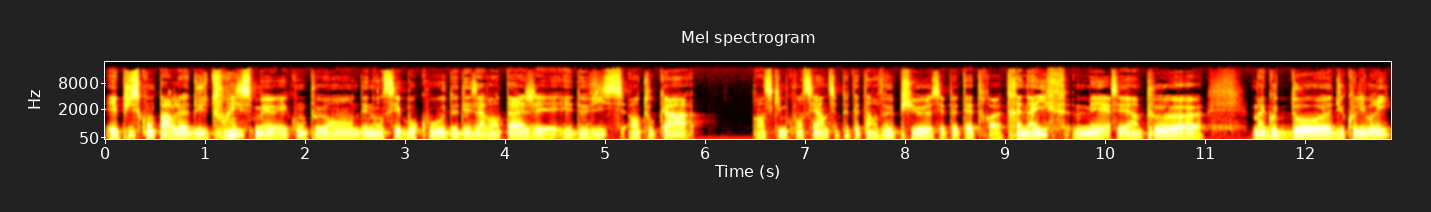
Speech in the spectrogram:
Et puisqu'on parle du tourisme et qu'on peut en dénoncer beaucoup de désavantages et, de vices, en tout cas, en ce qui me concerne, c'est peut-être un vœu pieux, c'est peut-être euh, très naïf, mais c'est un peu euh, ma goutte d'eau euh, du colibri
